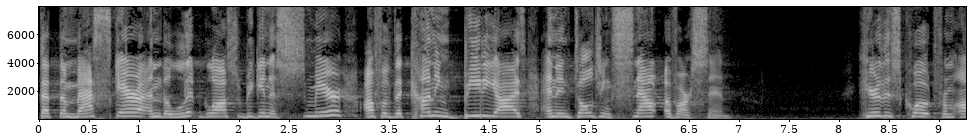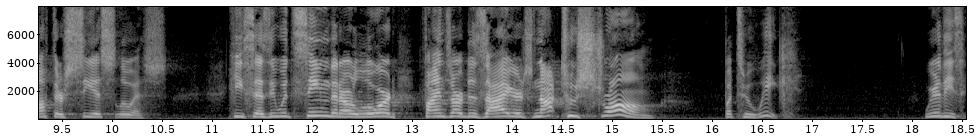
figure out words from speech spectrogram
that the mascara and the lip gloss would begin to smear off of the cunning, beady eyes and indulging snout of our sin. Hear this quote from author C.S. Lewis. He says, It would seem that our Lord finds our desires not too strong, but too weak. We're these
